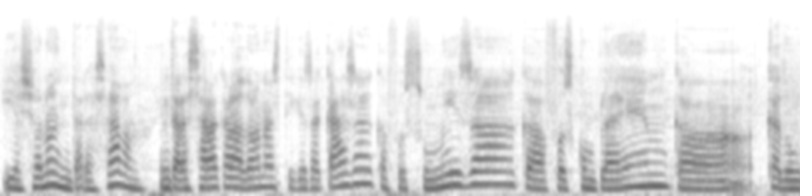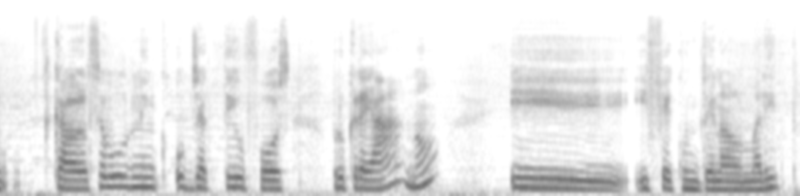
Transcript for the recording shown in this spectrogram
i això no interessava. Interessava que la dona estigués a casa, que fos sumisa, que fos complaent, que, que, que el seu únic objectiu fos procrear, no?, i, i fer content al marit.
